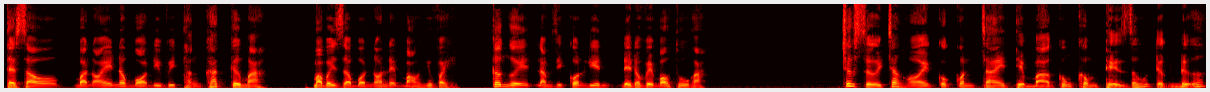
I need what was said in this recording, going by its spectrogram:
tại sao bà nói nó bỏ đi với thằng khác cơ mà, mà bây giờ bọn nó lại bảo như vậy. Cơ người làm gì con Liên để nó về báo thù hả? Trước sự tra hỏi của con trai thì bà cũng không thể giấu được nữa.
